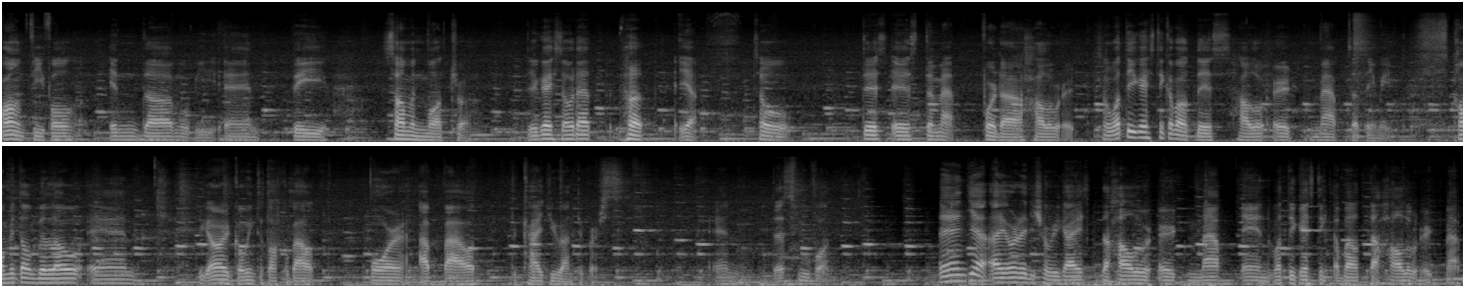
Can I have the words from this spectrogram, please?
found people in the movie and they summoned Mothra. Do you guys know that? But yeah. So this is the map for the Hollow Earth. So what do you guys think about this Hollow Earth map that they made? Comment down below and we are going to talk about more about the Kaiju Antiverse. And let's move on. And yeah, I already showed you guys the Hollow Earth map and what do you guys think about the Hollow Earth map?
